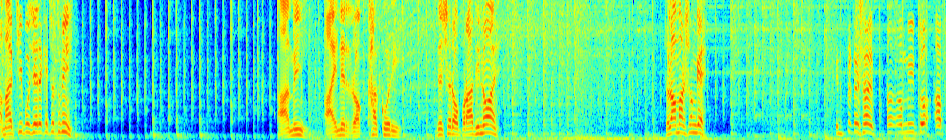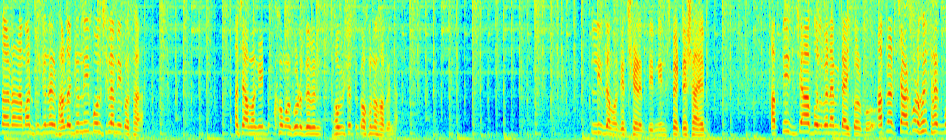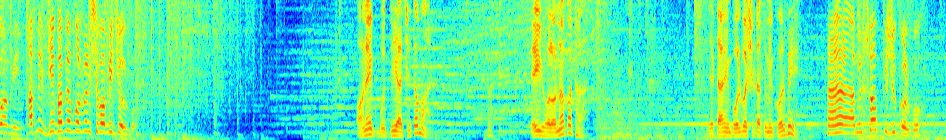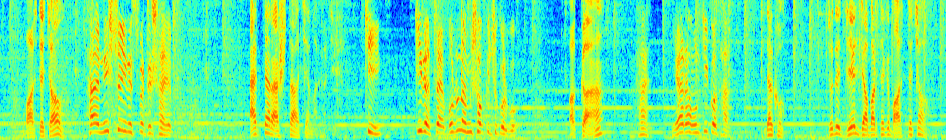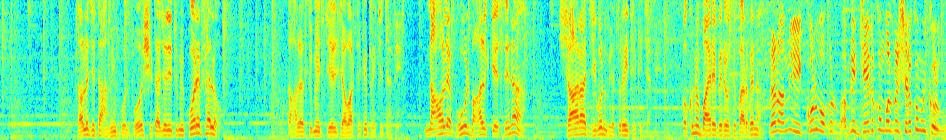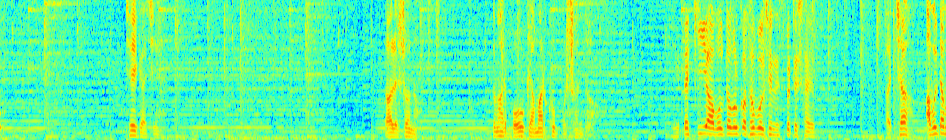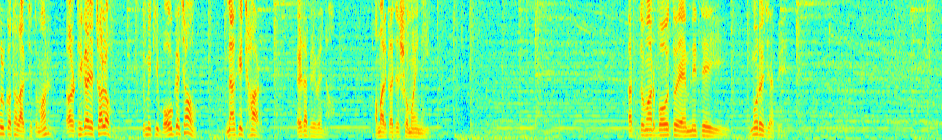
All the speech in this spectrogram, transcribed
আমার কি বুঝে রেখেছো তুমি? আমি আইনের রক্ষা করি দেশের অপরাধী নয়। চলো আমার সঙ্গে। ইন্সপেক্টর সাহেব আমি তো আপনার আর আমার দুজনের ভালোর জন্যই বলছিলাম এই কথা। আচ্ছা আমাকে একটু ক্ষমা করে দেবেন ভবিষ্যতে কখনো হবে না। প্লিজ আমাকে ছেড়ে দিন ইন্সপেক্টর সাহেব। আপনি যা বলবেন আমি তাই করব। আপনার চাকর হয়ে থাকব আমি। আপনি যেভাবে বলবেন সেভাবেই চলবো। অনেক বুদ্ধি আছে তোমার। এই হলো না কথা? যেটা আমি বলব সেটা তুমি করবে? হ্যাঁ আমি সব কিছু করব। বাঁচতে চাও? হ্যাঁ নিশ্চয়ই ইন্সপেক্টর সাহেব। একটা রাস্তা আছে আমার কাছে। কি? কি রাস্তায় বলুন আমি সব কিছু করব। পাক্কা হ্যাঁ? ইয়ার এমন কি কথা? দেখো যদি জেল যাবার থেকে বাঁচতে চাও তাহলে যেটা আমি বলব সেটা যদি তুমি করে ফেলো তাহলে তুমি জেল যাবার থেকে বেঁচে যাবে। না হলে ভুল ভালো কেসে না সারা জীবন ভেতরেই থেকে যাবে। কখনো বাইরে বেরোতে পারবে না। না না আমি করব করব। আপনি যেরকম বলবেন সেরকমই করব। ঠিক আছে। তাহলে শোনো তোমার বউকে আমার খুব পছন্দ। এটা কি আবল তাবল কথা বলছেন ইন্সপেক্টর সাহেব? আচ্ছা আবুল তাবুল কথা লাগছে তোমার? তাহলে ঠিক আছে চলো। তুমি কি বউকে চাও? নাকি ছাড়? এটা ভেবে নাও। আমার কাছে সময় নেই। আর তোমার বউ তো এমনিতেই মরে যাবে।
